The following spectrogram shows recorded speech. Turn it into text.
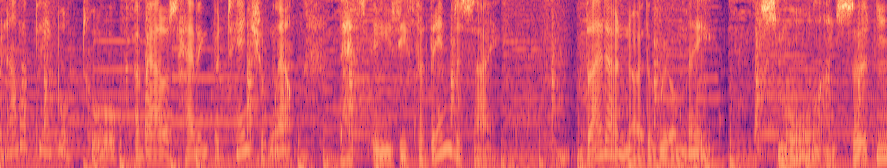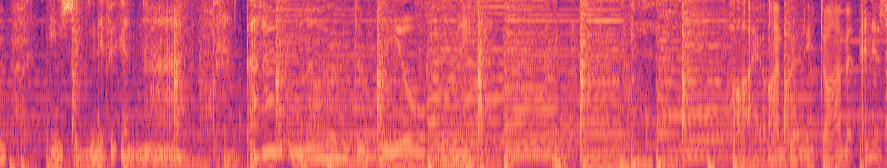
When other people talk about us having potential, well, that's easy for them to say. They don't know the real me. Small, uncertain, insignificant. Nah, they don't know the real me. Hi, I'm Berni Dymet, and it's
